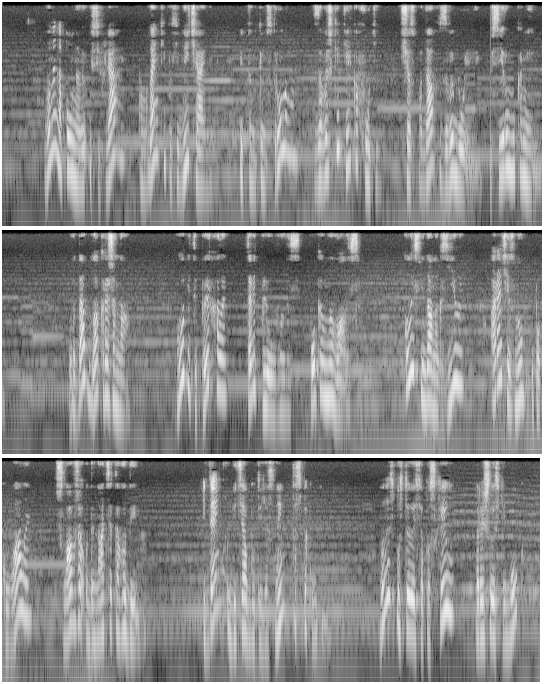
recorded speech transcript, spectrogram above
Вони наповнили усі фляги та маленький похідний чайник під тонким струменем завишки кілька футів, що спадав з вибоїни у сірому камінні. Вода була крижана. Гобіти пирхали та відпльовувались, поки вмивалися. Коли сніданок з'їли, а речі знов упакували, йшла вже одинадцята година. І день обіцяв бути ясним та спекотним. Вони спустилися по схилу, перейшли струмок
